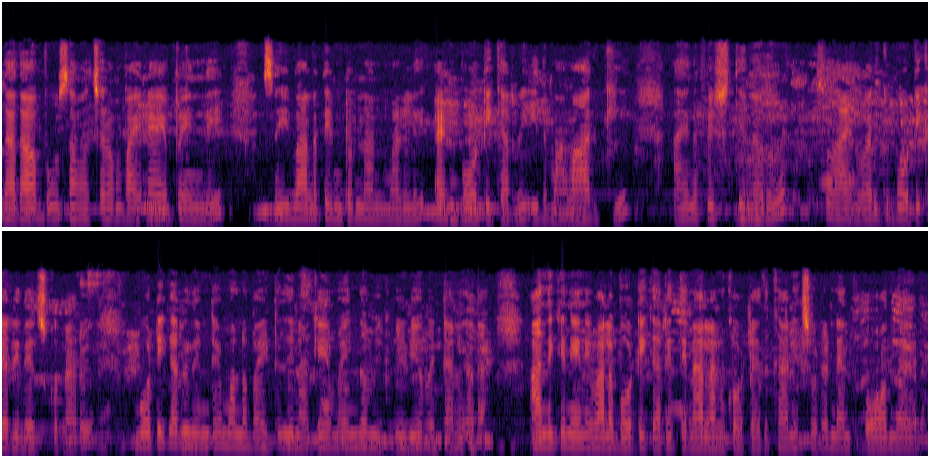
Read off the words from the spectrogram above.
దాదాపు సంవత్సరం పైన అయిపోయింది. సో ఇవాళ తింటున్నాను మళ్ళీ. అండ్ బోటి కర్రీ ఇది మా వారికి. ఆయన ఫిష్ తినరు. సో ఆయన వరకు బోటి కర్రీ తెచ్చుకున్నారు. బోటి కర్రీ తింటే మొన్న బయటది నాకు ఏమైందో మీకు వీడియో పెట్టాను కదా. అందుకే నేను ఇవాళ బోటి కర్రీ తినాలనుకోవట్లేదు. కానీ చూడండి ఎంత బాగుందో కదా.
